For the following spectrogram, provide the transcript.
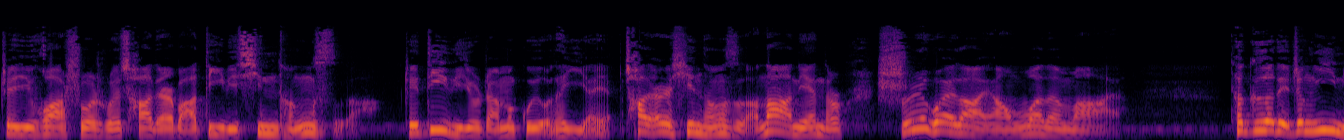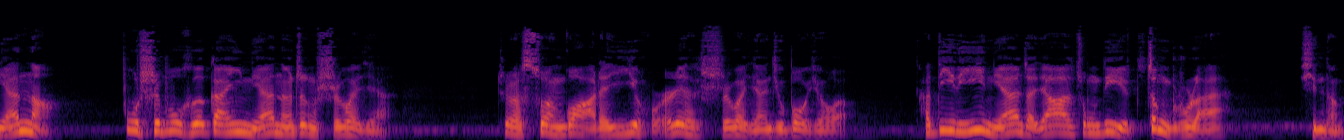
这句话说出来，差点把弟弟心疼死啊！这弟弟就是咱们鬼友他爷爷，差点心疼死啊！那年头十块大洋，我的妈呀！他哥得挣一年呐，不吃不喝干一年能挣十块钱。这算卦这一会儿这十块钱就报销了。他弟弟一年在家种地挣不出来，心疼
